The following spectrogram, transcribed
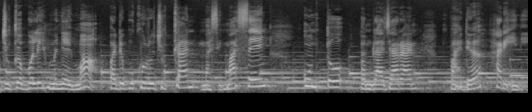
juga boleh menyemak pada buku rujukan masing-masing untuk pembelajaran pada hari ini.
